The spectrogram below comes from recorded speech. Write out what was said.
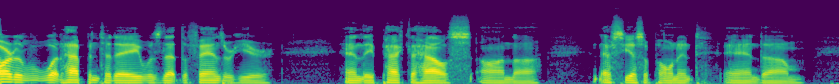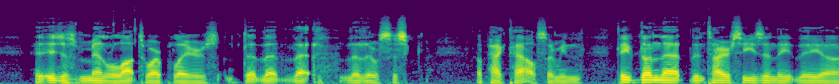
part of what happened today was that the fans were here, and they packed the house on uh, an FCS opponent, and um, it, it, just meant a lot to our players that that that that there was just a packed house. I mean, they've done that the entire season. They they uh,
